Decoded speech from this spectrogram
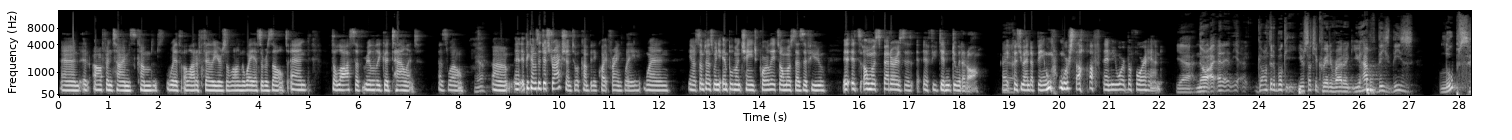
And it oftentimes comes with a lot of failures along the way as a result and the loss of really good talent as well. Yeah. Um, and it becomes a distraction to a company, quite frankly, when, you know, sometimes when you implement change poorly, it's almost as if you, it, it's almost better as if you didn't do it at all, right? Because yeah. you end up being worse off than you were beforehand. Yeah, no, I, and, yeah, going through the book, you're such a creative writer. You have these, these loops.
